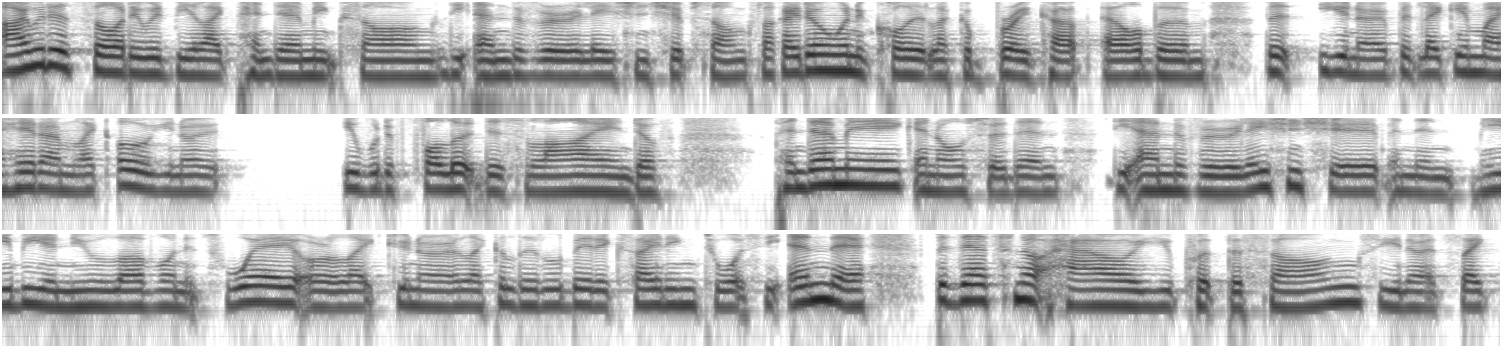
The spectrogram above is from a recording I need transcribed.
I would have thought it would be like pandemic songs, the end of a relationship songs. Like I don't want to call it like a breakup album, but you know, but like in my head, I'm like, oh, you know, it would have followed this line of pandemic and also then the end of a relationship and then maybe a new love on its way or like, you know, like a little bit exciting towards the end there. But that's not how you put the songs. You know, it's like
